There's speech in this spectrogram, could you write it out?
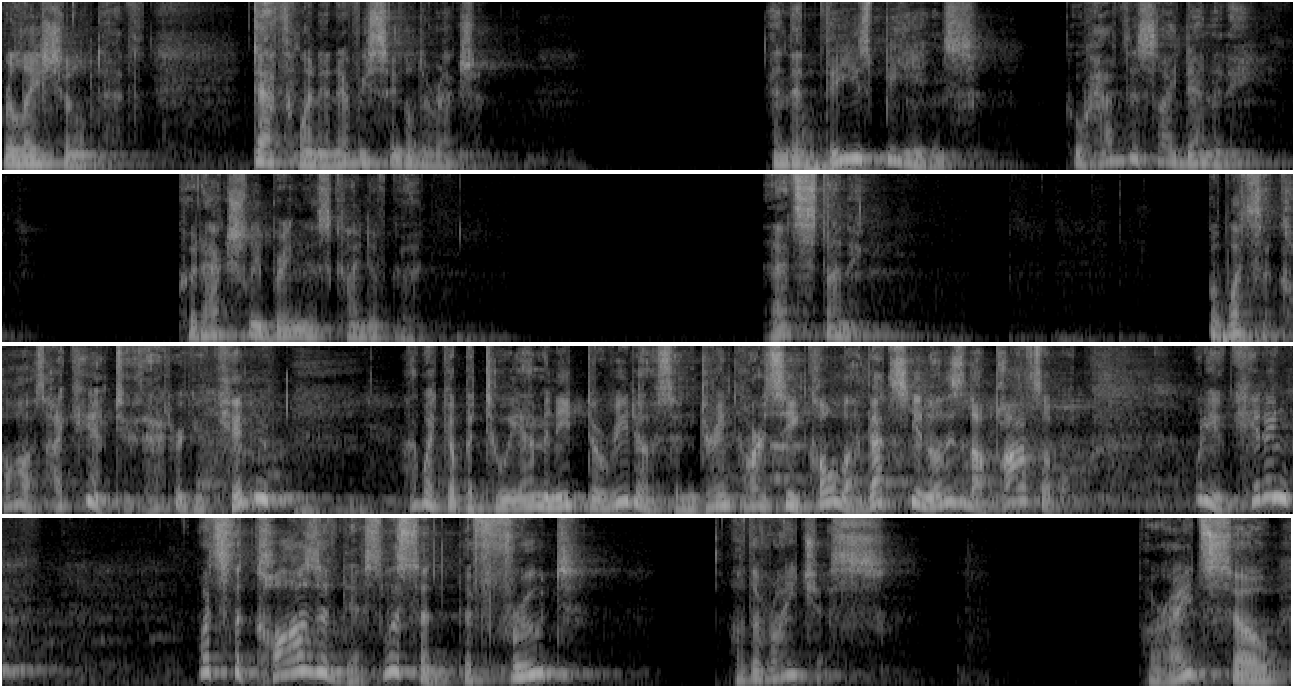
relational death. Death went in every single direction. And that these beings who have this identity could actually bring this kind of good. That's stunning. But what's the cause? I can't do that. Are you kidding? I wake up at 2 a.m. and eat Doritos and drink RC Cola. That's, you know, this is not possible. What are you kidding? What's the cause of this? Listen, the fruit of the righteous. All right, so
